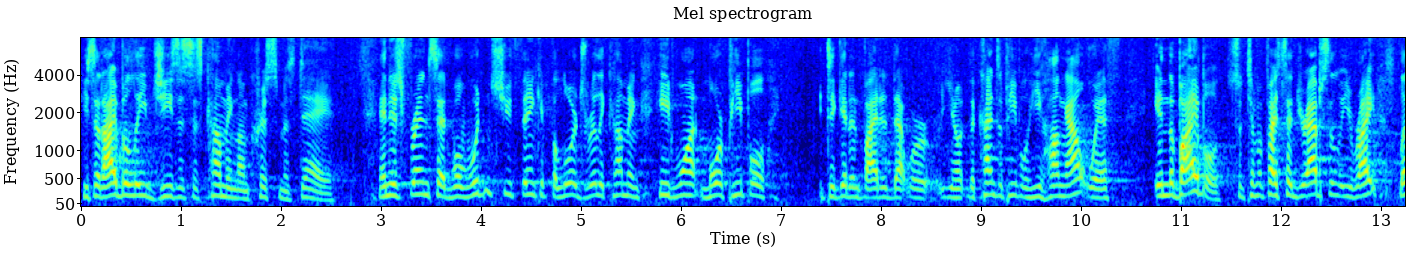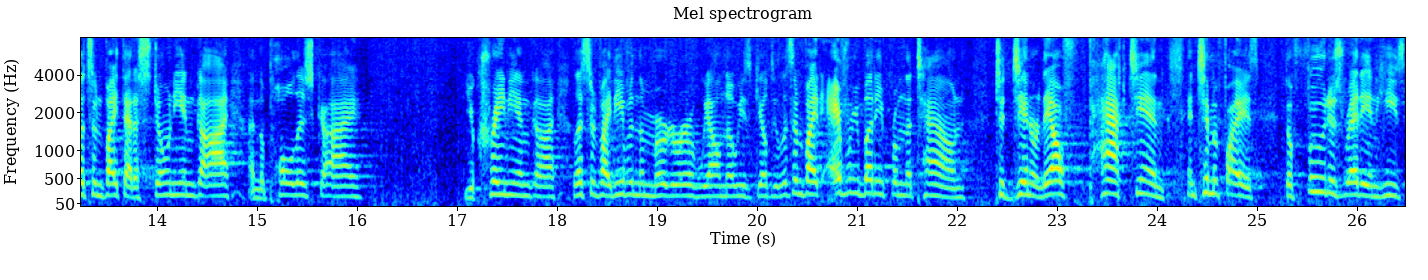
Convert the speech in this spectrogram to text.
He said, I believe Jesus is coming on Christmas Day. And his friend said, Well, wouldn't you think if the Lord's really coming, he'd want more people to get invited that were, you know, the kinds of people he hung out with in the Bible? So Timothy said, You're absolutely right. Let's invite that Estonian guy and the Polish guy, Ukrainian guy. Let's invite even the murderer. We all know he's guilty. Let's invite everybody from the town to dinner. They all packed in, and Timothy is, the food is ready, and he's,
